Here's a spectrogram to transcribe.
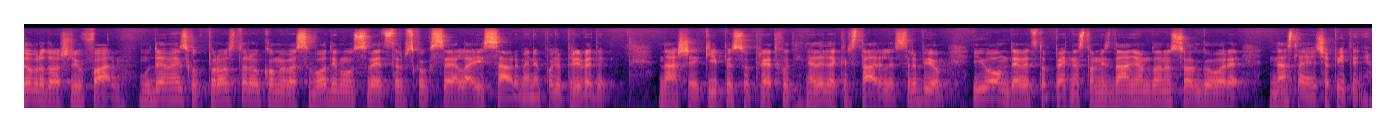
Dobrodošli u Farm, u demenskog prostora u kome vas vodimo u svet srpskog sela i savremene poljoprivrede. Naše ekipe su prethodnih nedelja krstarile Srbijom i u ovom 915. izdanju vam donose odgovore na sledeća pitanja.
